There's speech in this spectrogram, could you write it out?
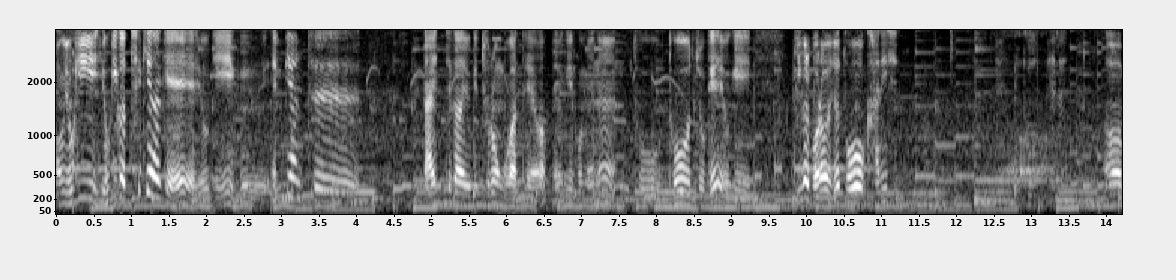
어 여기 여기가 특이하게 여기 그 앰비언트 라이트가 여기 들어온 것 같아요. 여기 보면은 도, 도 쪽에 여기 이걸 뭐라고 하죠? 도 가니시? 어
